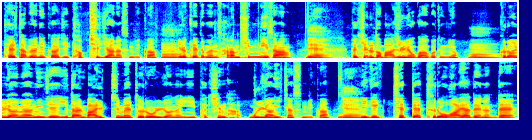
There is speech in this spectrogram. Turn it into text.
델타 변이까지 겹치지 않았습니까? 음. 이렇게 되면 사람 심리상 예. 백신을 더 맞으려고 하거든요. 음. 그러려면 이제 이달 말쯤에 들어오려는 이 백신 하- 물량이 있지 않습니까? 예. 이게 제때 들어와야 되는데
